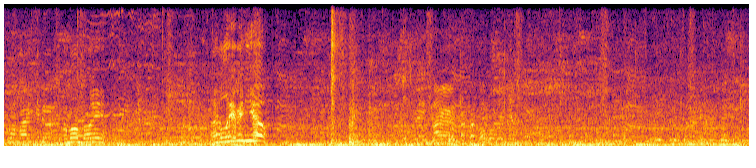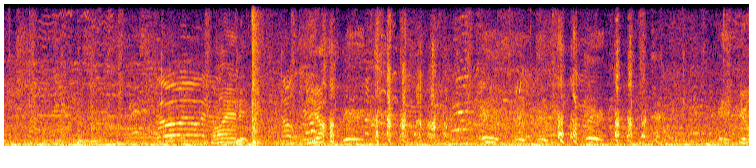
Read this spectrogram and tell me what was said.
Come on, Brian. You do. Come on, Brian. I believe in you. Come on, Andy. Yo. Yo.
